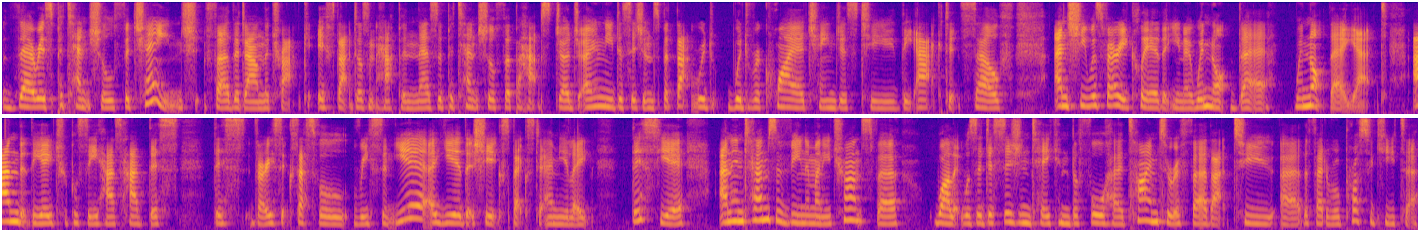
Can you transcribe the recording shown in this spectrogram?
there is potential for change further down the track if that doesn't happen. There's a potential for perhaps judge only decisions, but that would, would require changes to the Act itself. And she was very clear that, you know, we're not there. We're not there yet. And that the ACCC has had this this very successful recent year, a year that she expects to emulate this year. And in terms of Vina money transfer, while it was a decision taken before her time to refer that to uh, the federal prosecutor,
